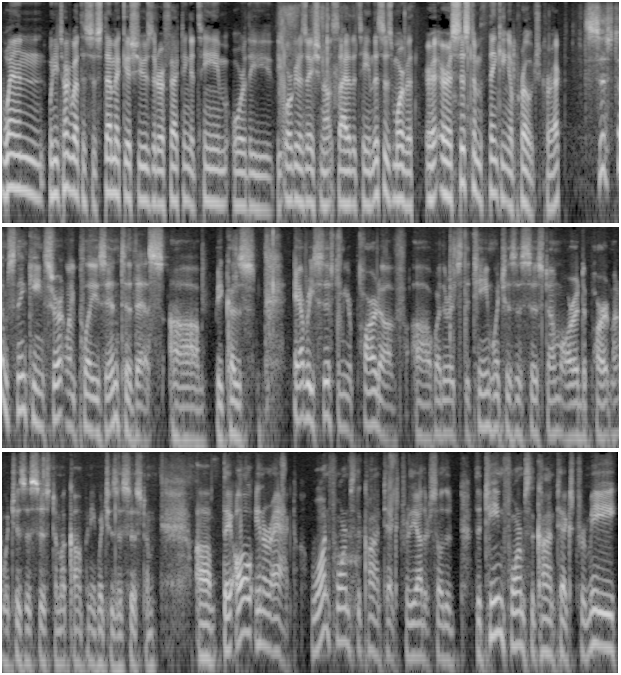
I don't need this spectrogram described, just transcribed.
When when you talk about the systemic issues that are affecting a team or the the organization outside of the team this is more of a or a system thinking approach correct systems thinking certainly plays into this uh, because every system you're part of, uh, whether it's the team, which is a system, or a department, which is a system, a company, which is a system, uh, they all interact. one forms the context for the other. So the, the team forms the context for me,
